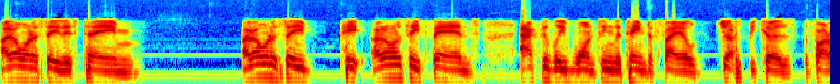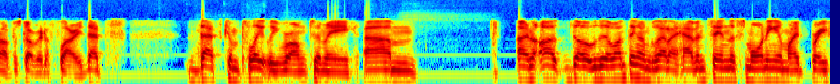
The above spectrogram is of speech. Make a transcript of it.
I don't want to see this team. I don't want to see, I don't want to see fans actively wanting the team to fail just because the front office got rid of Flurry. That's that's completely wrong to me. Um, and uh, the, the one thing I'm glad I haven't seen this morning in my brief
